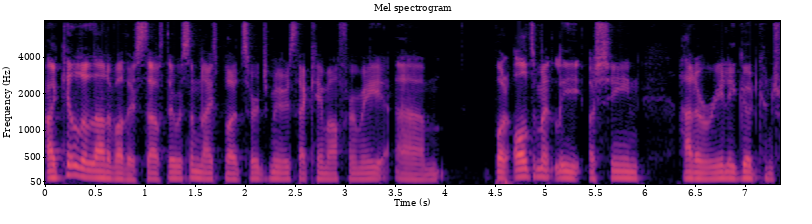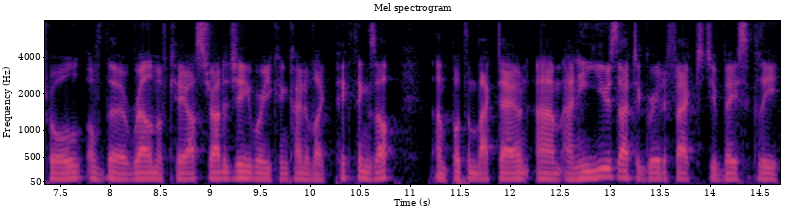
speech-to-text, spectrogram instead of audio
I killed a lot of other stuff. There were some nice blood surge moves that came off for me. Um, but ultimately, Oshin had a really good control of the realm of chaos strategy where you can kind of like pick things up and put them back down. Um, and he used that to great effect to basically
